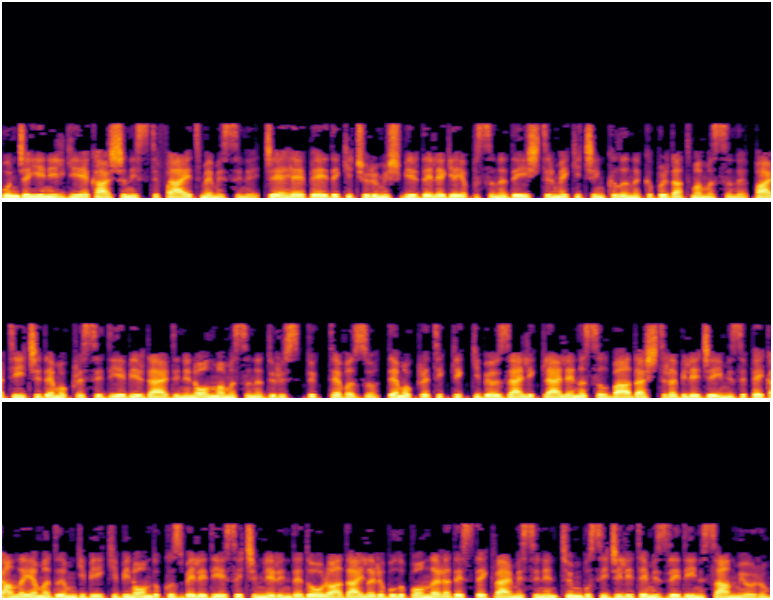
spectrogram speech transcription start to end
bunca yenilgiye karşın istifa etmemesini, CHP'deki çürümüş bir delege yapısını değiştirmek için kılını kıpırdatmamasını, parti içi demokrasi diye bir derdinin olmamasını dürüstlük, tevazu, demokratiklik gibi özelliklerle nasıl bağdaştırabileceğimizi pek anlayamadığım gibi 2019 belediye seçimlerinde doğru adayları bulup onlara destek vermesinin tüm bu sicili temizlediğini sanmıyorum.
